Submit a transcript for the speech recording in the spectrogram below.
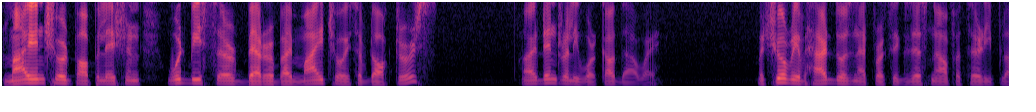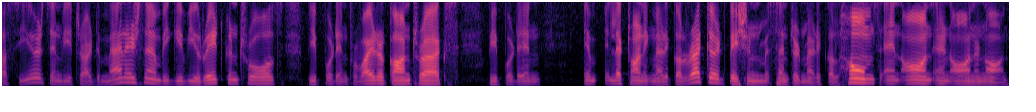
My insured population would be served better by my choice of doctors. It didn't really work out that way. But sure, we've had those networks exist now for 30 plus years, and we try to manage them. We give you rate controls, we put in provider contracts, we put in electronic medical record, patient centered medical homes, and on and on and on.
